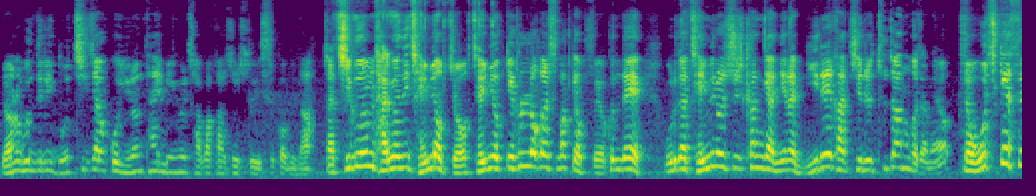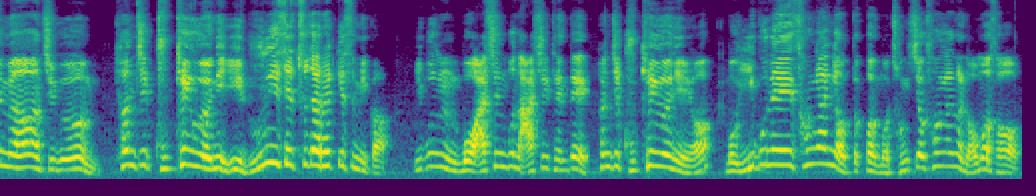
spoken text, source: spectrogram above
여러분들이 놓치지 않고 이런 타이밍을 잡아 가실 수 있을 겁니다. 자 지금 당연히 재미없죠. 재미없게 흘러갈 수밖에 없어요. 근데 우리가 재미로 주식한 게 아니라 미래 가치를 투자하는 거잖아요. 자 오시겠으면 지금 현직 국회의원이 이 루닛에 투자를 했겠습니까 이분 뭐 아시는 분 아실 텐데 현재 국회의원이에요. 뭐 이분의 성향이 어떻건 뭐 정치적 성향을 넘어서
